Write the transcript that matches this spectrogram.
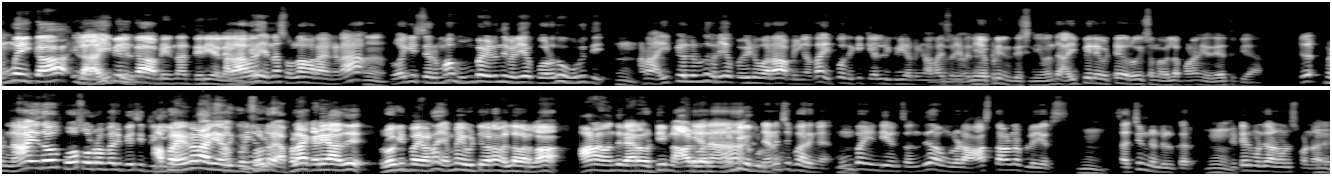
எம்ஐக்கா இல்ல ஐபிஎல்கா அப்படின்னு தான் தெரியல அதாவது என்ன சொல்ல வராங்கன்னா. ரோஹித் சர்மா மும்பைல இருந்து வெளியே போறது உறுதி. ஆனா ஐபிஎல் இருந்து வெளியே போயிடுவாரா? அப்படிங்கறதா இப்போதைக்கு கேள்விக்குறி அப்படிங்கிற மாதிரி நீ எப்படி நிதிஷ் நீ வந்து ஐபிஎல் விட்டு ரோஹித் சர்மா வெளில போனா நீ ஏத்துப்பியா இப்ப நான் ஏதோ போ சொல்ற மாதிரி பேசிட்டு அப்புறம் என்னடா நீ அதுக்கு சொல்ற? அப்பெல்லாம் கிடையாது. ரோஹித் பாய் வேணா எம்ஐ விட்டு வேணா வெளில வரலாம். ஆனா வந்து வேற ஒரு டீம்ல ஆடுவாரு நினைச்சு பாருங்க. மும்பை இந்தியன்ஸ் வந்து அவங்களோட ஆஸ்தான பிளேயர்ஸ் சச்சின் டெண்டுல்கர் ரிட்டையர்மெண்ட் தான் அனௌன்ஸ் பண்ணாரு.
